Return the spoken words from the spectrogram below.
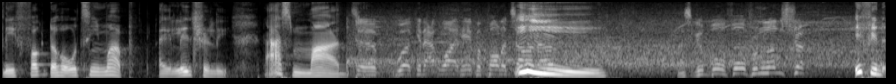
they fucked the whole team up. Like literally, that's mad. To work it out wide here for Politano. Eee. That's a good ball fall from Lundstram. If you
